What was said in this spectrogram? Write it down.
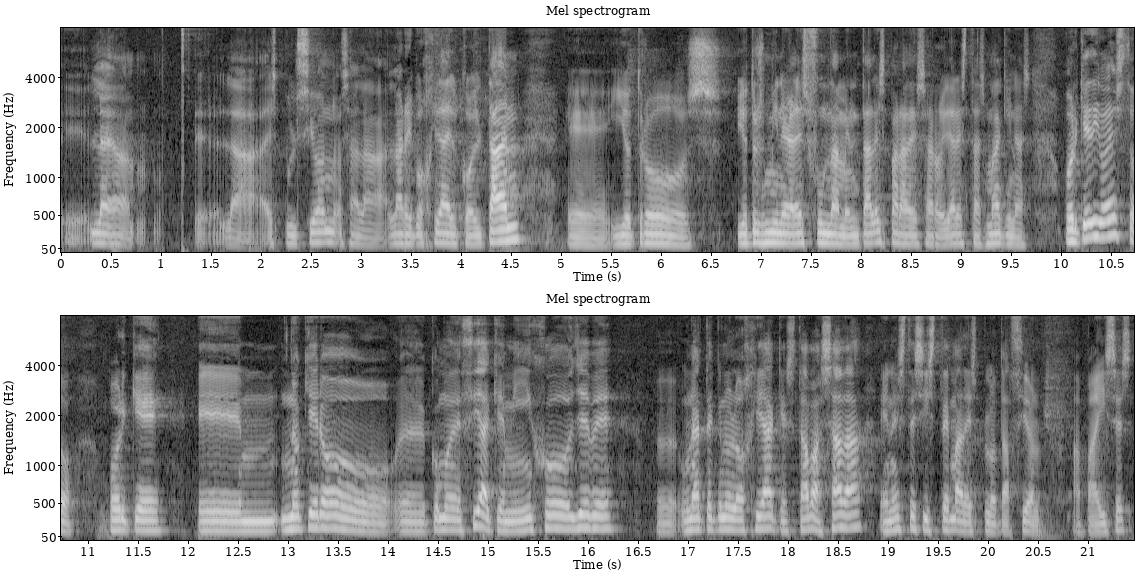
eh, eh, la, expulsión, o sea, la, recogida del coltán y, otros, y otros minerales fundamentales para desarrollar estas máquinas. ¿Por qué digo esto? Porque em, no quiero, como decía, que mi hijo lleve una tecnología que está basada en este sistema de explotación a países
